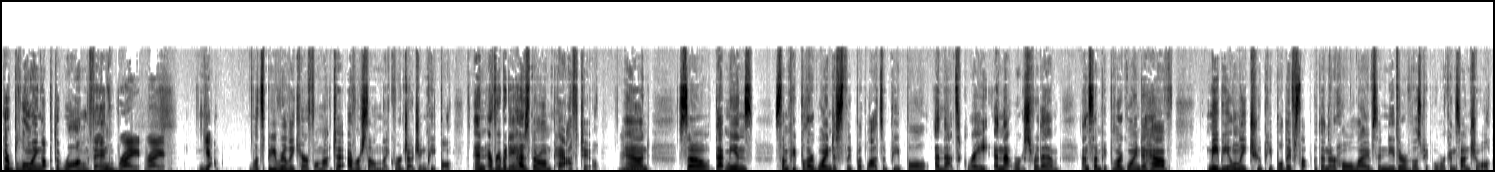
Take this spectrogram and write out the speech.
they're blowing up the wrong thing. right, right. Yeah. Let's be really careful not to ever sound like we're judging people. And everybody has their own path too. Mm-hmm. And so that means some people are going to sleep with lots of people, and that's great, and that works for them. And some people are going to have maybe only two people they've slept with in their whole lives, and neither of those people were consensual.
